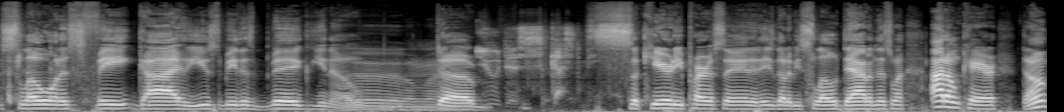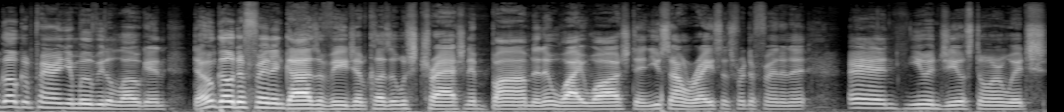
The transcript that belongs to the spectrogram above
slow on his feet guy who used to be this big, you know, Oh, man. uh, You disgust me. security person and he's going to be slowed down in this one. I don't care. Don't go comparing your movie to Logan. Don't go defending Gods of Egypt because it was trash and it bombed and it whitewashed and you sound racist for defending it. And you and Geostorm, which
